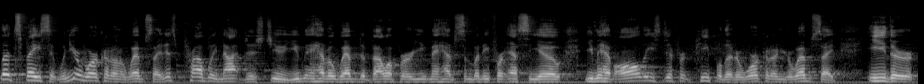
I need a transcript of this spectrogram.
Let's face it when you're working on a website it's probably not just you. You may have a web developer you may have somebody for SEO you may have all these different people that are working on your website either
